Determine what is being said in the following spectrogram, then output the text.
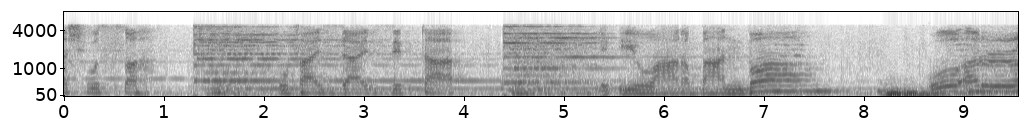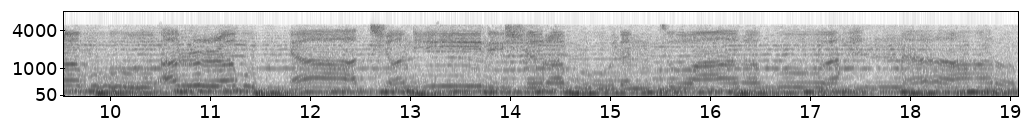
العطش والسهر وفي عز عز التعب لقيوا عرب عن بعد وقربوا قربوا. يا عطشانين اشربوا ده أنتوا عرب وإحنا عرب.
